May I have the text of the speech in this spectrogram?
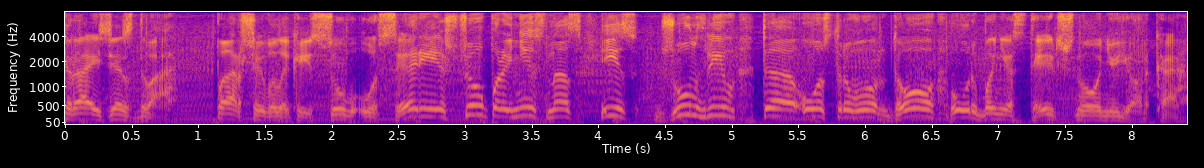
Crysis 2. Перший великий сув у серії, що переніс нас із джунглів та острову до урбаністичного Нью-Йорка.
